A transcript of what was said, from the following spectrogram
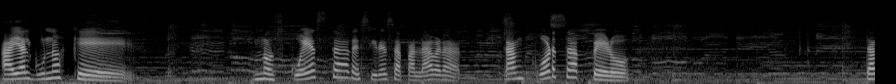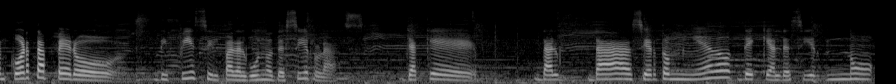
Hay algunos que nos cuesta decir esa palabra tan corta, pero tan corta, pero difícil para algunos decirla, ya que da, da cierto miedo de que al decir no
